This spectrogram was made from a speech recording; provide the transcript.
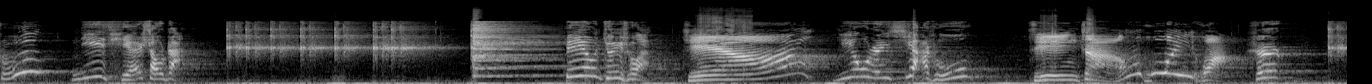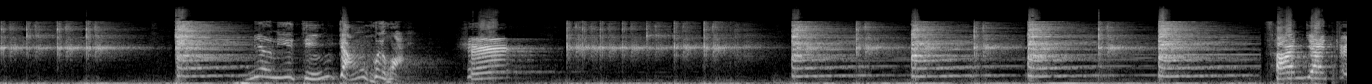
书。你且稍战。禀军帅，将有人下书，进帐回话。是。命你进帐回话。是。参见军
